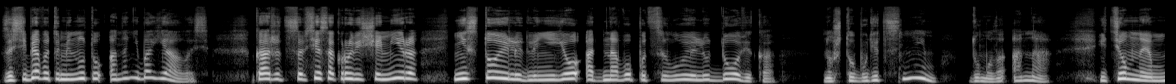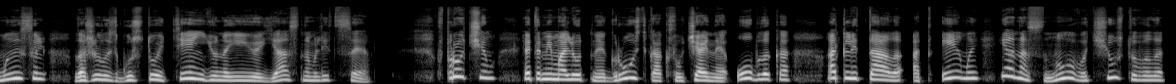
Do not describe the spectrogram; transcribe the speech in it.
За себя в эту минуту она не боялась. Кажется, все сокровища мира не стоили для нее одного поцелуя Людовика. Но что будет с ним, думала она, и темная мысль ложилась густой тенью на ее ясном лице. Впрочем, эта мимолетная грусть, как случайное облако, отлетала от Эмы, и она снова чувствовала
